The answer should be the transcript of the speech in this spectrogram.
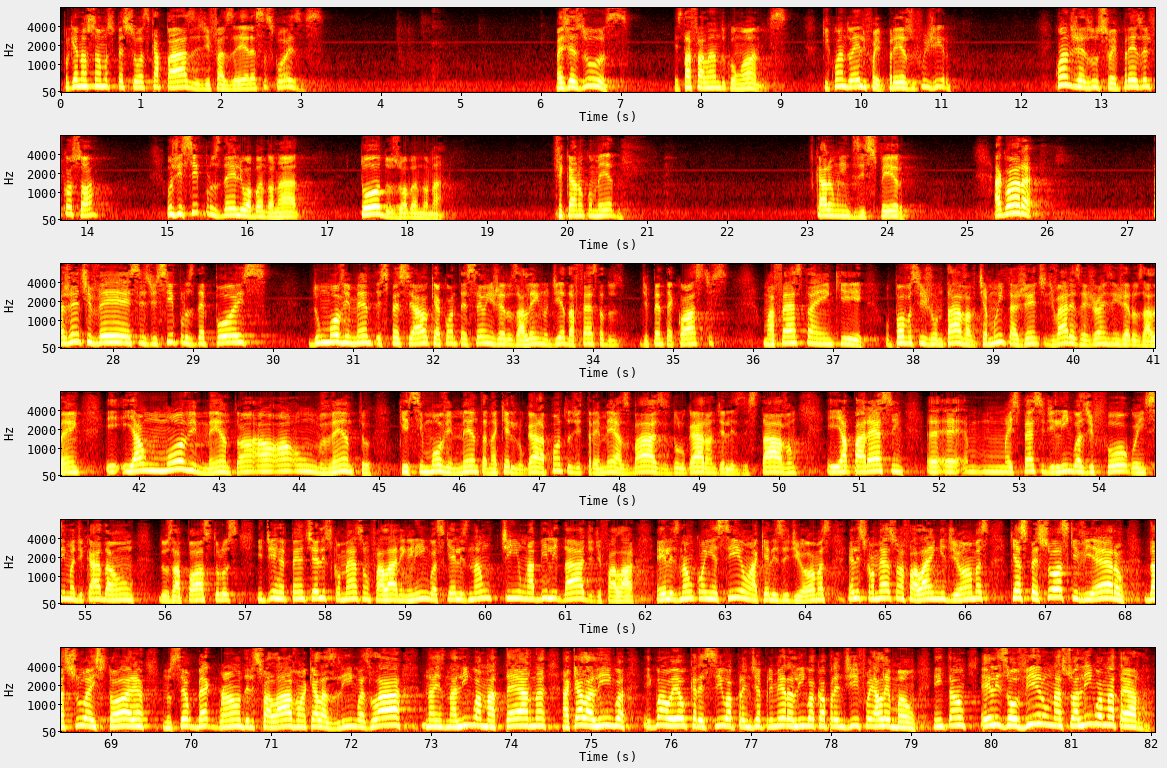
Porque nós somos pessoas capazes de fazer essas coisas. Mas Jesus está falando com homens que quando ele foi preso, fugiram. Quando Jesus foi preso, ele ficou só. Os discípulos dele o abandonaram. Todos o abandonaram. Ficaram com medo. Ficaram em desespero. Agora, a gente vê esses discípulos depois de um movimento especial que aconteceu em Jerusalém no dia da festa de Pentecostes uma festa em que o povo se juntava, tinha muita gente de várias regiões em Jerusalém, e, e há um movimento, há, há, um vento que se movimenta naquele lugar a ponto de tremer as bases do lugar onde eles estavam, e aparecem é, é, uma espécie de línguas de fogo em cima de cada um dos apóstolos, e de repente eles começam a falar em línguas que eles não tinham habilidade de falar, eles não conheciam aqueles idiomas, eles começam a falar em idiomas que as pessoas que vieram da sua história, no seu background, eles falavam aquelas línguas lá na, na língua materna, aquela língua igual eu cresci, eu aprendi, a primeira língua que eu aprendi foi alemão. Então, eles ouviram na sua língua materna.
